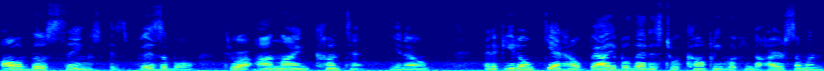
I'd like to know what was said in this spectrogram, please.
all of those things is visible through our online content, you know? And if you don't get how valuable that is to a company looking to hire someone,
